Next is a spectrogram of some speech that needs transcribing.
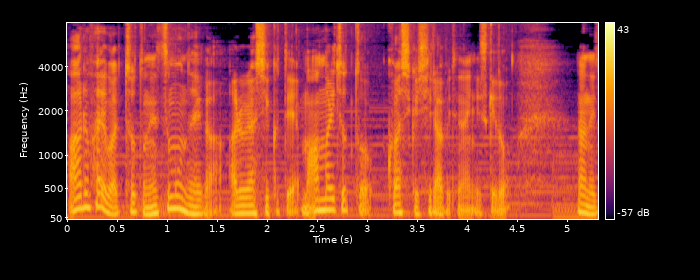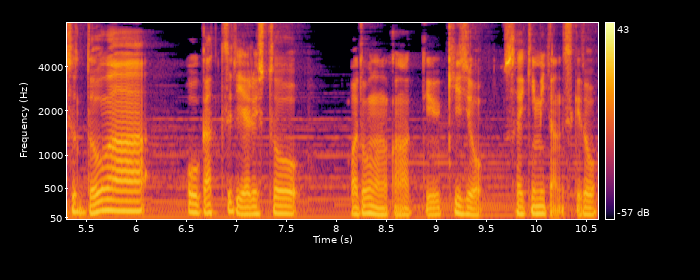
R5 はちょっと熱問題があるらしくて、まああんまりちょっと詳しく調べてないんですけど、なんでちょっと動画をがっつりやる人はどうなのかなっていう記事を最近見たんですけど、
